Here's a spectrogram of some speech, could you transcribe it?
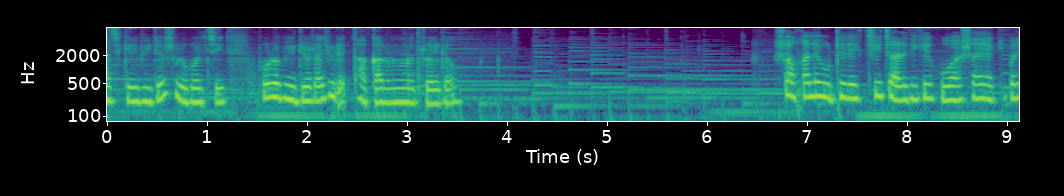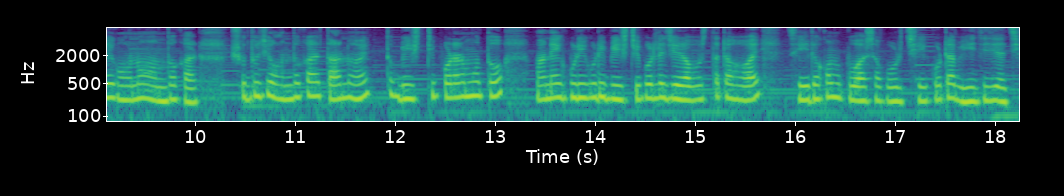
আজকের ভিডিও শুরু করছি। পুরো ভিডিওটা জুড়ে থাকার অনুরোধ রইল। সকালে উঠে দেখছি চারিদিকে কুয়াশায় একেবারে ঘন অন্ধকার। শুধু যে অন্ধকার তা নয়, তো বৃষ্টি পড়ার মতো মানে গুড়ি গুড়ি বৃষ্টি পড়লে যে অবস্থাটা হয় সেই রকম কুয়াশা পড়ছে, গোটা ভিজে যাচ্ছে,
